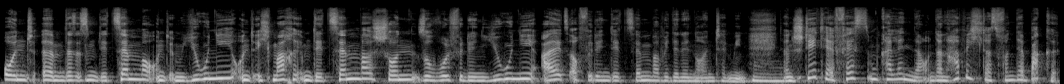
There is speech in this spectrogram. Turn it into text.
Und ähm, das ist im Dezember und im Juni. Und ich mache im Dezember schon sowohl für den Juni als auch für den Dezember wieder den neuen Termin. Mhm. Dann steht der fest im Kalender und dann habe ich das von der Backe.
